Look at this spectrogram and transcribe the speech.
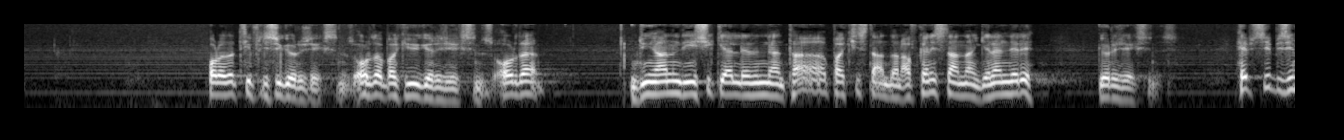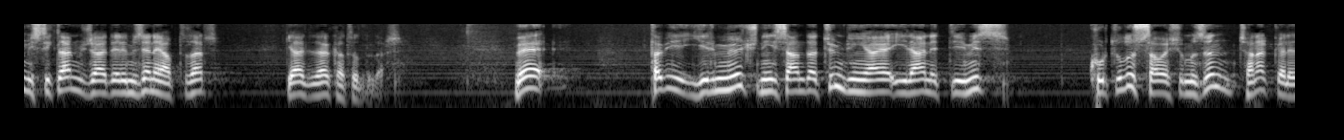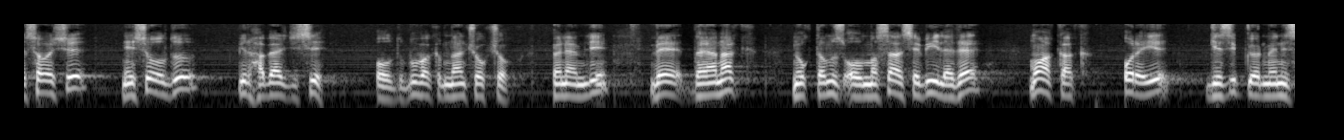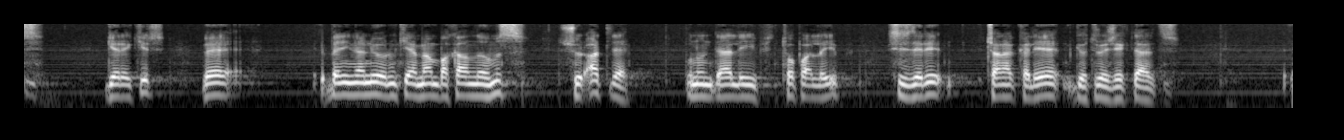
Orada Tiflis'i göreceksiniz. Orada Bakü'yü göreceksiniz. Orada dünyanın değişik yerlerinden ta Pakistan'dan, Afganistan'dan gelenleri göreceksiniz. Hepsi bizim istiklal mücadelemize ne yaptılar? Geldiler, katıldılar. Ve tabii 23 Nisan'da tüm dünyaya ilan ettiğimiz Kurtuluş Savaşımızın Çanakkale Savaşı nesi oldu? Bir habercisi oldu. Bu bakımdan çok çok önemli ve dayanak noktamız olması hasebiyle de muhakkak orayı gezip görmeniz gerekir ve Ben inanıyorum ki hemen bakanlığımız süratle bunun derleyip toparlayıp sizleri Çanakkale'ye götüreceklerdir.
